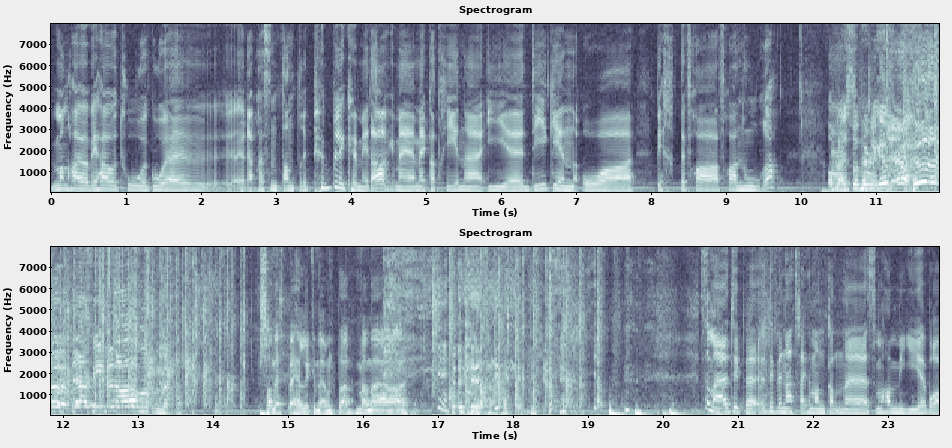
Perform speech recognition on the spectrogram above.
Man har jo, vi har jo to gode eh, representanter i publikum i dag, med, med Katrine i eh, Digin og Birte fra, fra Nora. Applaus for publikum! det er fine navn! Jeanette ble heller ikke nevnt der, men eh, Som er type, type nettverk kan, eh, som har mye bra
